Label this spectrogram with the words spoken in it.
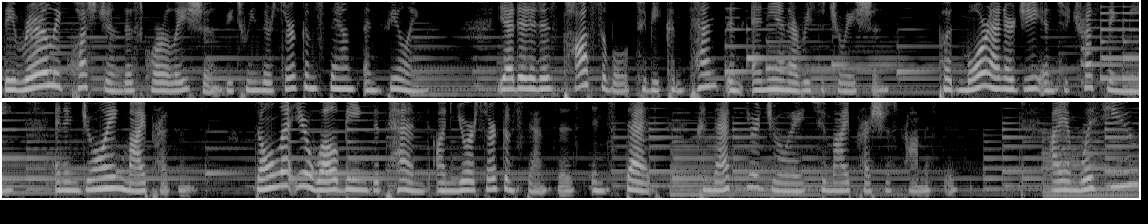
They rarely question this correlation between their circumstance and feelings, yet it is possible to be content in any and every situation. Put more energy into trusting me and enjoying my presence. Don't let your well being depend on your circumstances. Instead, connect your joy to my precious promises. I am with you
